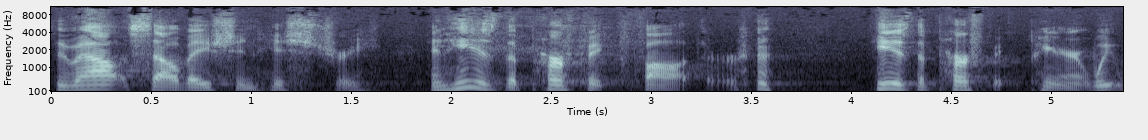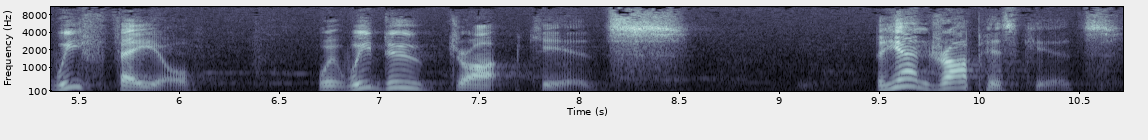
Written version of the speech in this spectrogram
throughout salvation history. And he is the perfect father, he is the perfect parent. We, we fail, we, we do drop kids, but he doesn't drop his kids.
